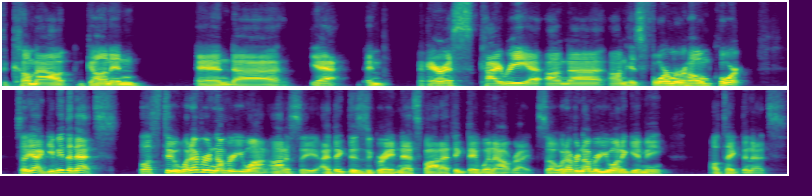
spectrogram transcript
to come out gunning and uh, yeah, embarrass Kyrie on uh, on his former home court. So yeah, give me the Nets plus two, whatever number you want. Honestly, I think this is a great net spot. I think they went outright. So whatever number you want to give me, I'll take the Nets.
